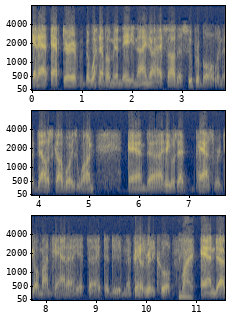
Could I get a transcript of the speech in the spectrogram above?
And at, after the one of them in '89, you know, I saw the Super Bowl when the Dallas Cowboys won, and uh, I think it was that pass where Joe Montana hit uh, hit the dude, and the, it was really cool. Right. And uh,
